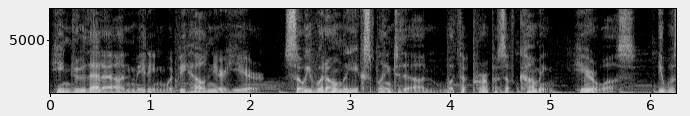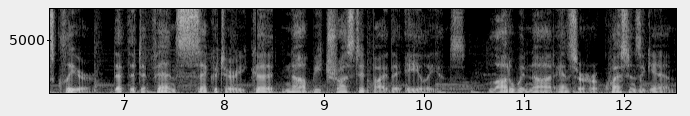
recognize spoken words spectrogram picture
He knew that a meeting would be held near here, so he would only explain to the UN what the purpose of coming here was. It was clear that the defense secretary could not be trusted by the aliens. Latu would not answer her questions again,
